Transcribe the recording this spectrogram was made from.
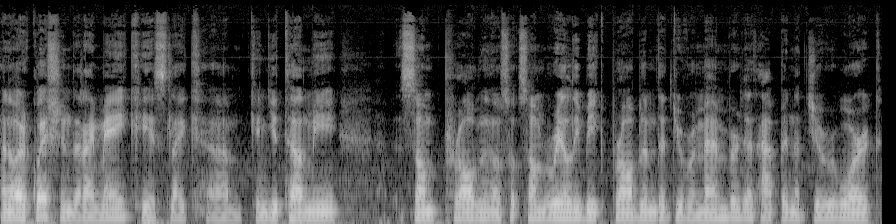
another question that I make is like, um, can you tell me some problem or so, some really big problem that you remember that happened at your work?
